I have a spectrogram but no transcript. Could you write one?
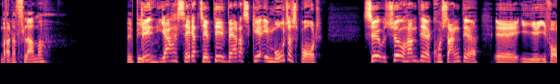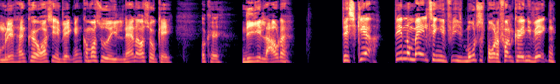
Var der flammer ved bilen? Det, jeg har sagt til, det er, hvad der sker i motorsport. Så, så ham der croissant der øh, i, i Formel 1, han kører også i væggen. Han kommer også ud af ilden, han er også okay. Okay. Niki Lauda. Det sker. Det er en normal ting i, i motorsport, at folk kører ind i væggen.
